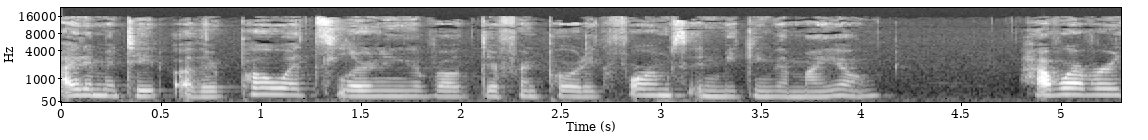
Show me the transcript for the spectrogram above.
I'd imitate other poets, learning about different poetic forms and making them my own. However,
